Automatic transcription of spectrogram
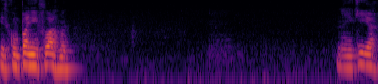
від компанії Флагман. На які я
